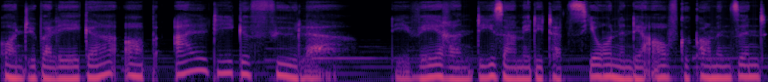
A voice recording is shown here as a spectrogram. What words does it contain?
Und überlege, ob all die Gefühle, die während dieser Meditation in dir aufgekommen sind,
